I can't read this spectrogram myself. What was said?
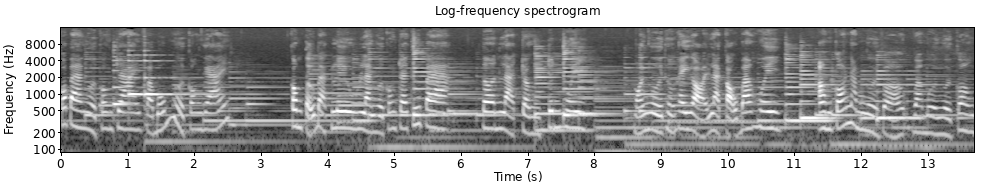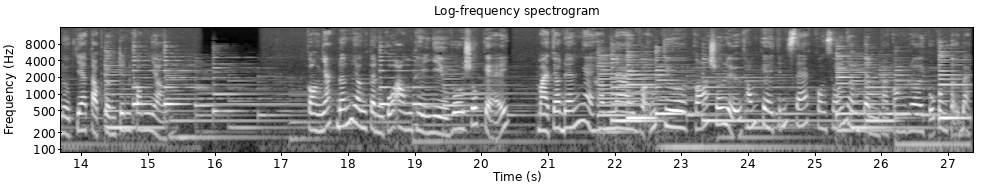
có ba người con trai và bốn người con gái. Công tử Bạc Liêu là người con trai thứ ba, tên là Trần Trinh Huy. Mọi người thường hay gọi là cậu Ba Huy. Ông có 5 người vợ và 10 người con được gia tộc Trần Trinh công nhận còn nhắc đến nhân tình của ông thì nhiều vô số kể mà cho đến ngày hôm nay vẫn chưa có số liệu thống kê chính xác con số nhân tình và con rơi của công tử Bạc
